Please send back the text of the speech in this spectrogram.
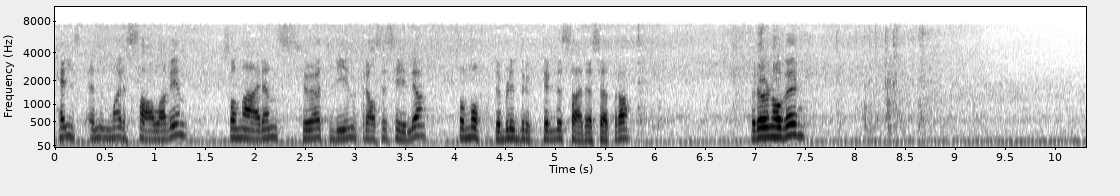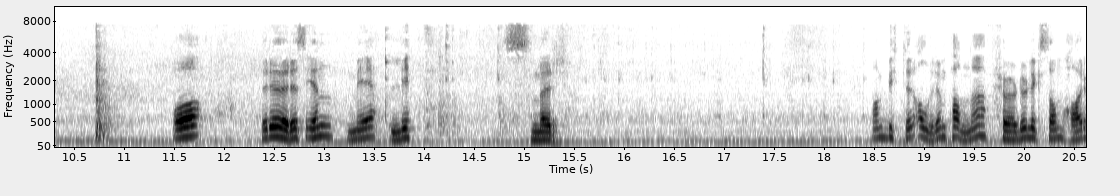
helst en marsalavin, som er en søt vin fra Sicilia, som ofte blir brukt til dessert etc. Rør den over. Og røres inn med litt smør. Man bytter aldri en panne før du liksom har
